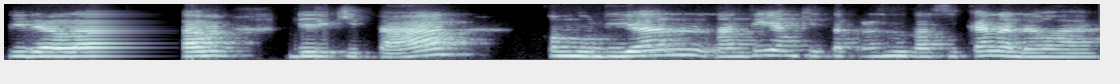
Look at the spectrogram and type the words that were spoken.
di dalam diri kita Kemudian nanti yang kita presentasikan adalah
